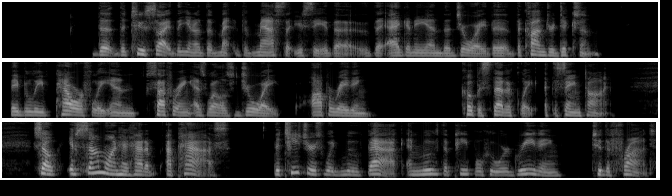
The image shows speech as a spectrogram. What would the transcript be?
the the two side the you know the the mass that you see the the agony and the joy the the contradiction. They believe powerfully in suffering as well as joy operating copaesthetically at the same time. So if someone had had a, a pass the teachers would move back and move the people who were grieving to the front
